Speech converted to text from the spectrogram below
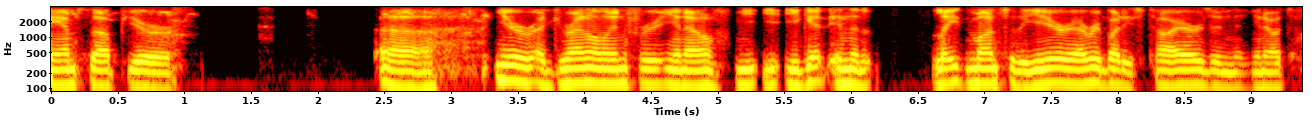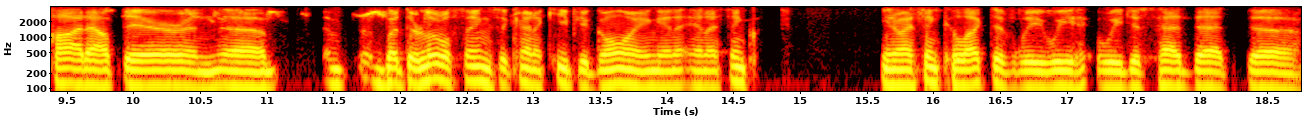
amps up your uh, your adrenaline for you know you, you get in the late months of the year everybody's tired and you know it's hot out there and uh, but they're little things that kind of keep you going. And and I think you know I think collectively we we just had that uh,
